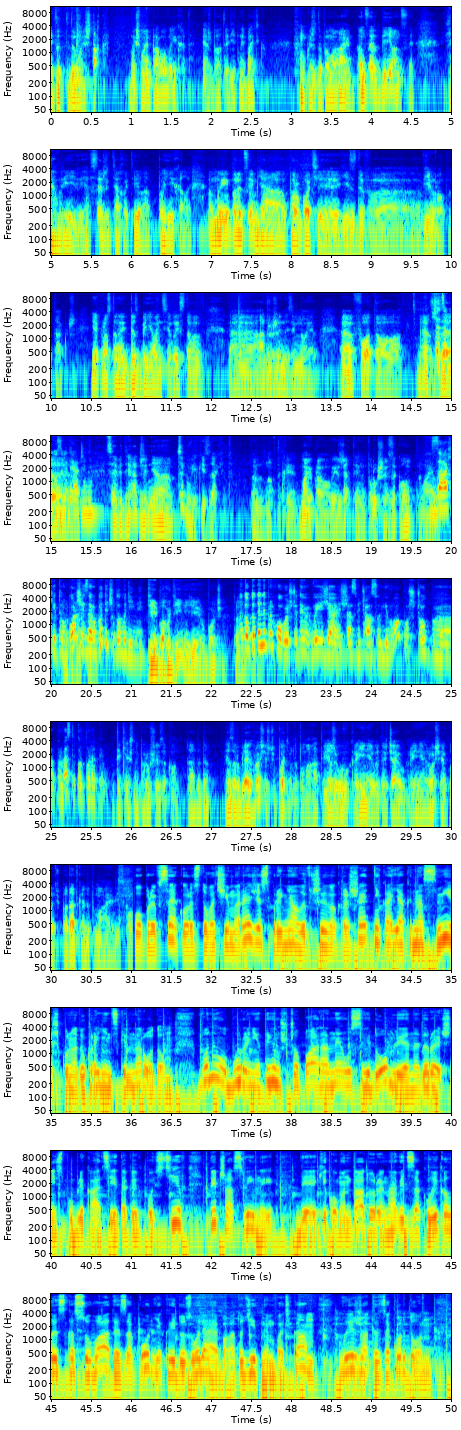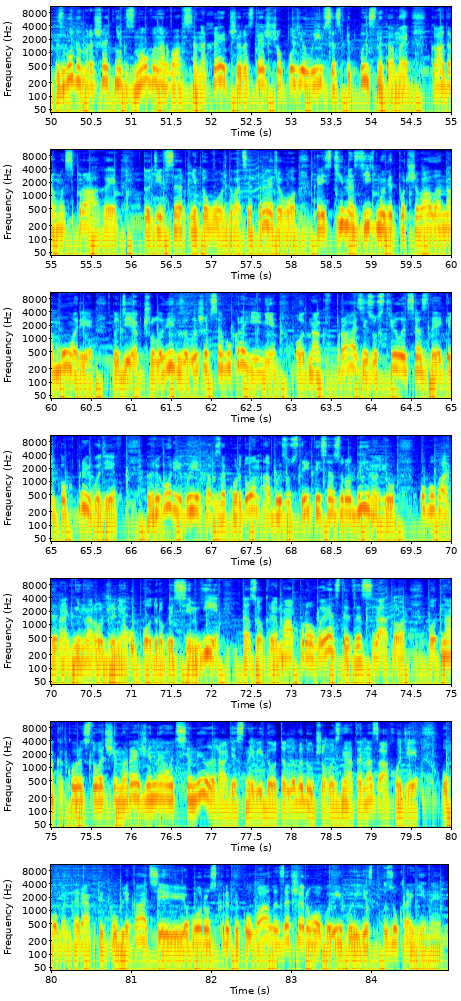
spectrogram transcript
І тут ти думаєш, так, ми ж маємо право виїхати. Я ж багатодітний батько. Ми ж допомагаємо. Концерт Бійонсе. Я мрію, я все життя хотіла. Поїхали. Ми перед цим я по роботі їздив е, в Європу також. Я просто навіть без Бійонсі виставив, е, а дружини зі мною е, фото. Що з- це було за відрядження? Це відрядження, це був якийсь захід. Знов таки, маю право виїжджати, я не порушую закон. Не маю Захід робочий заробити чи благодійний? Її благодійні, її робочі. Ну тобто ти не приховуєш, що ти виїжджаєш час від часу в Європу, щоб е, провести корпоратив. Таке ж не порушує закон. Да, да, да. Я заробляю гроші, щоб потім допомагати. Я живу в Україні, я витрачаю в Україні гроші, я плачу податки, я допомагаю військовим. Попри все, користувачі мережі сприйняли вчинок решетніка як насмішку над українським народом. Вони обурені тим, що пара не усвідомлює недоречність публікації таких постів під час війни. Деякі коментатори навіть закликали скасувати закон, який дозволяє багатодітним батькам виїжджати за кордон. Згодом решетнік знову нарвався на хейт через те, що поділився з підписниками кадрами з Праги. Тоді, в серпні того ж 23-го, Крістіна з дітьми відпочивала на морі, тоді як чоловік залишився в Україні. Однак в Празі зустрілися з декількох приводів. Григорій виїхав за кордон, аби зустрітися з родиною, побувати на дні народження у подруги сім'ї та, зокрема, провести це свято. Однак користувачі мережі не оцінили радісне відео телеведучого зняте на заході. У коментарях під публікацією його розкритикували за черговий виїзд з України.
